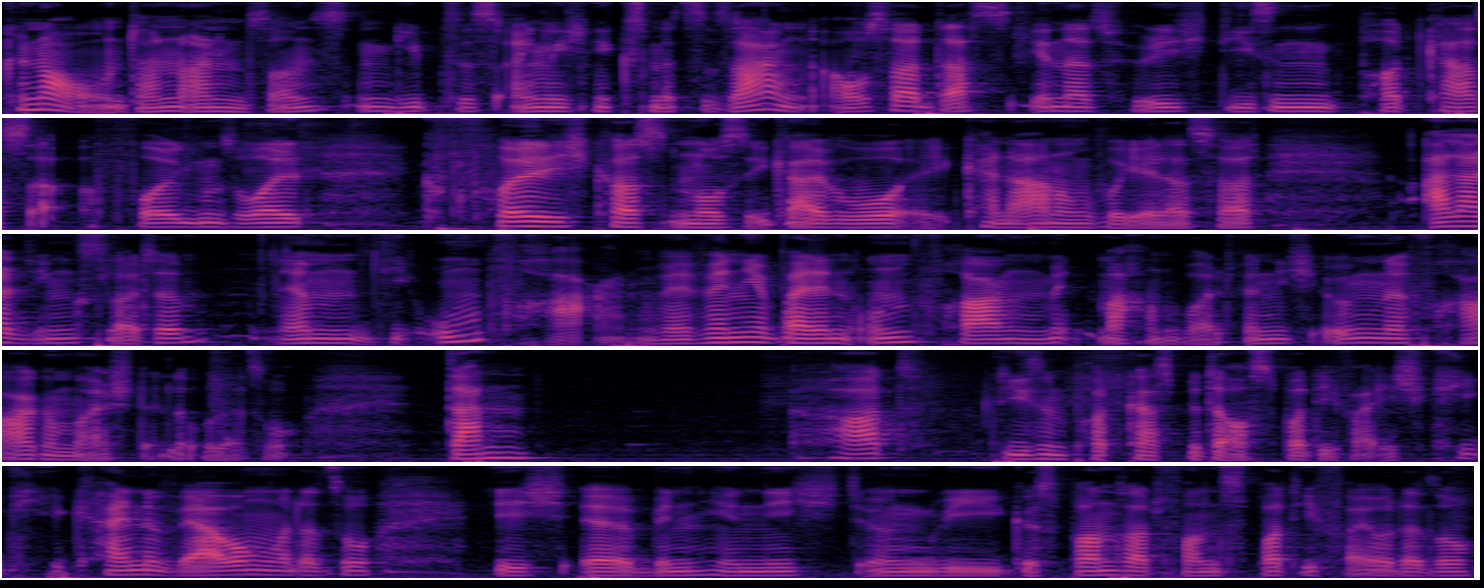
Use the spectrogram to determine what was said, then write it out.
genau, und dann ansonsten gibt es eigentlich nichts mehr zu sagen, außer dass ihr natürlich diesen Podcast folgen sollt. Völlig kostenlos, egal wo, keine Ahnung, wo ihr das hört. Allerdings, Leute, ähm, die Umfragen, wenn ihr bei den Umfragen mitmachen wollt, wenn ich irgendeine Frage mal stelle oder so, dann hört diesen Podcast bitte auf Spotify. Ich kriege hier keine Werbung oder so. Ich äh, bin hier nicht irgendwie gesponsert von Spotify oder so.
